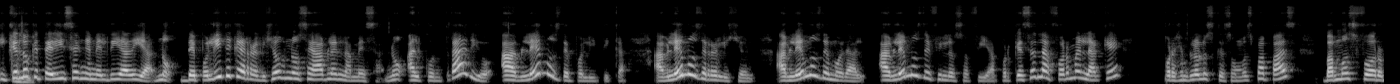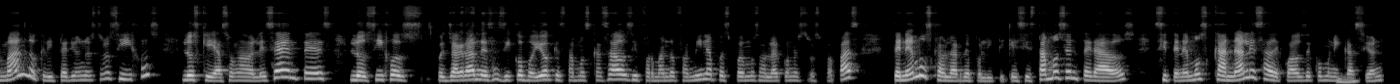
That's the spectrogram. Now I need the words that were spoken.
¿Y qué es lo que te dicen en el día a día? No, de política y religión no se habla en la mesa. No, al contrario, hablemos de política, hablemos de religión, hablemos de moral, hablemos de filosofía, porque esa es la forma en la que por ejemplo, los que somos papás, vamos formando criterio en nuestros hijos, los que ya son adolescentes, los hijos pues ya grandes, así como yo, que estamos casados y formando familia, pues podemos hablar con nuestros papás. Tenemos que hablar de política y si estamos enterados, si tenemos canales adecuados de comunicación,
